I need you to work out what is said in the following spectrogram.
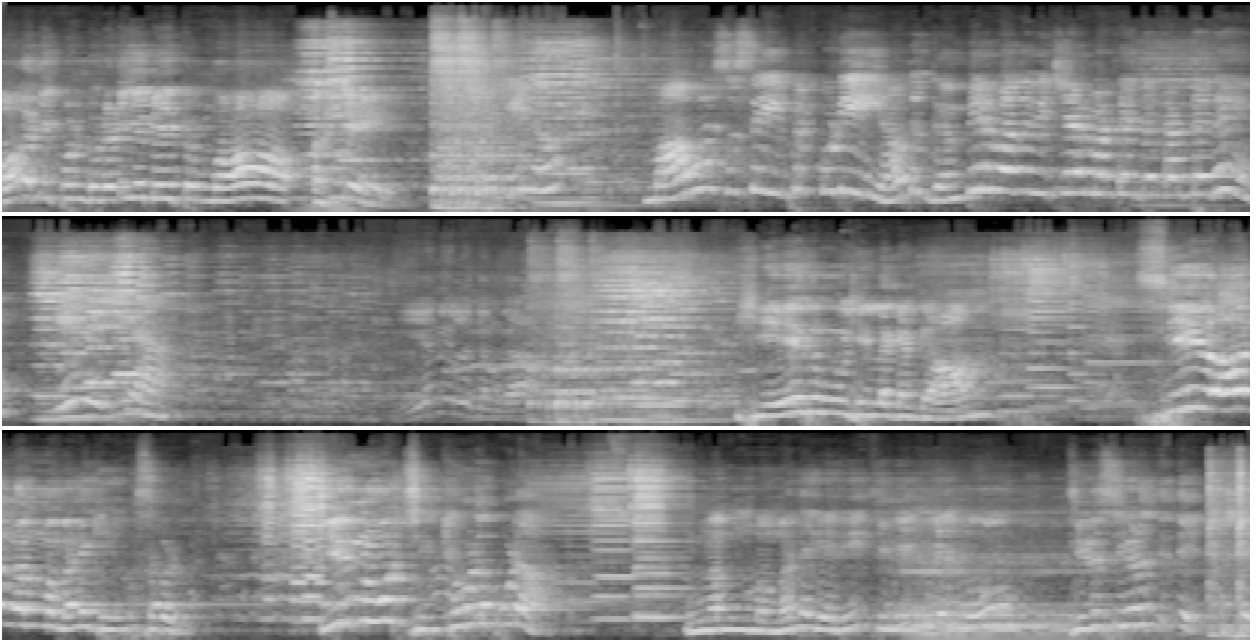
ಮಾಡಿಕೊಂಡು ನಡೆಯಬೇಕಮ್ಮ, ಅಷ್ಟೇ. ಮಾವ ಸೊಸೆ ಇಬ್ರು ಕೂಡಿ ಯಾವ್ದು ಗಂಭೀರವಾದ ವಿಚಾರ ಮಾಡ್ತಾ ಇದ್ದ ಕಾಣ್ತಾ ಇದೆ. ಏನ್ ವಿಷಯ? ಏನು ಇಲ್ಲ ಗಂಗಾ. ಶೀಲಾ ನಮ್ಮ ಮನೆಗೆ ಹೊಸಬಳು. ಇನ್ನು ಚಿಕ್ಕವಳು ಕೂಡ. ನಮ್ಮ ಮನೆಯ ರೀತಿ ನೀತಿಯನ್ನು ತಿಳಿಸಿ ಹೇಳುತ್ತಿದ್ದೆ. ಅಷ್ಟೇ.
